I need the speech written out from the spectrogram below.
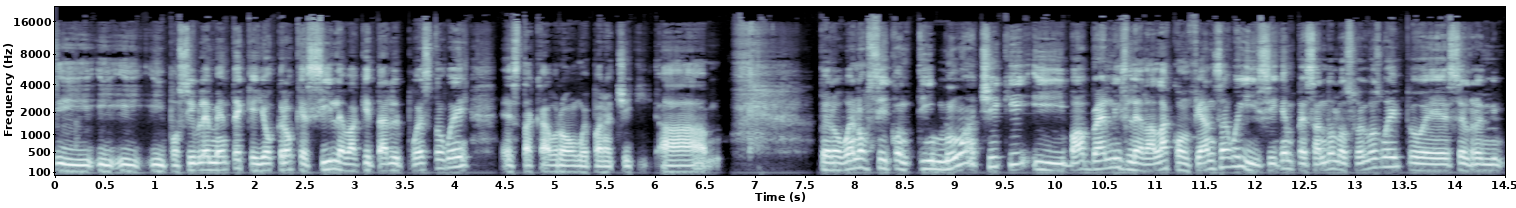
y, y, y, posiblemente que yo creo que sí le va a quitar el puesto, güey, está cabrón, güey, para Chiqui. pero bueno, si continúa Chiqui y Bob Bradley le da la confianza, güey, y sigue empezando los juegos, güey, pues el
